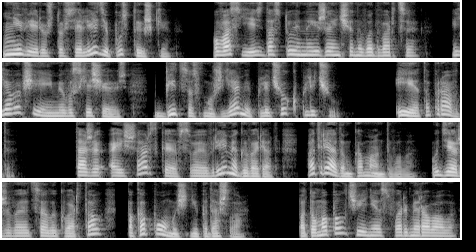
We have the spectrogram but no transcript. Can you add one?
Не верю, что все леди пустышки. У вас есть достойные женщины во дворце. Я вообще ими восхищаюсь. Биться с мужьями плечо к плечу. И это правда. Та же Айшарская в свое время, говорят, отрядом командовала, удерживая целый квартал, пока помощь не подошла. Потом ополчение сформировала.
